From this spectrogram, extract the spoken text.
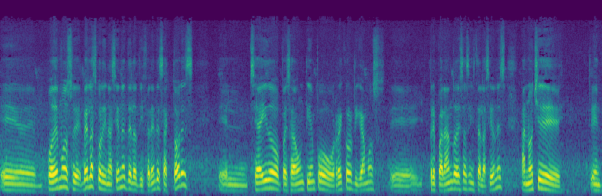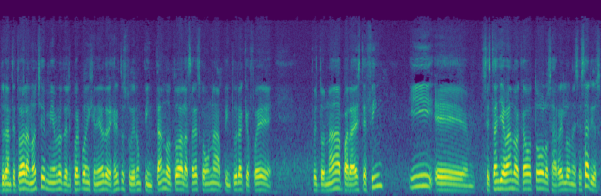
Eh, podemos ver las coordinaciones de los diferentes actores se ha ido pues a un tiempo récord, digamos, eh, preparando esas instalaciones. Anoche, durante toda la noche, miembros del Cuerpo de Ingenieros del Ejército estuvieron pintando todas las áreas con una pintura que fue pues donada para este fin y eh, se están llevando a cabo todos los arreglos necesarios.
